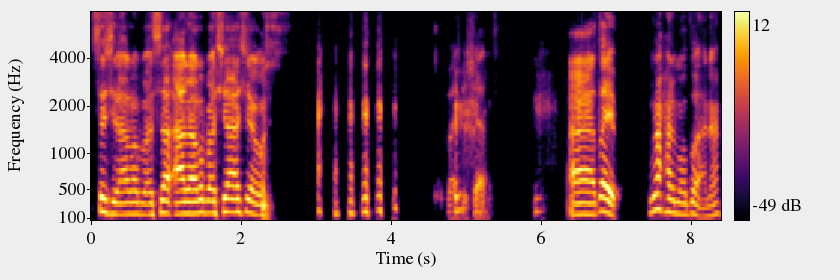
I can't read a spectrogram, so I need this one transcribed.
تسجل على ربع سا... على ربع شاشة و... آه طيب نروح على موضوعنا.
